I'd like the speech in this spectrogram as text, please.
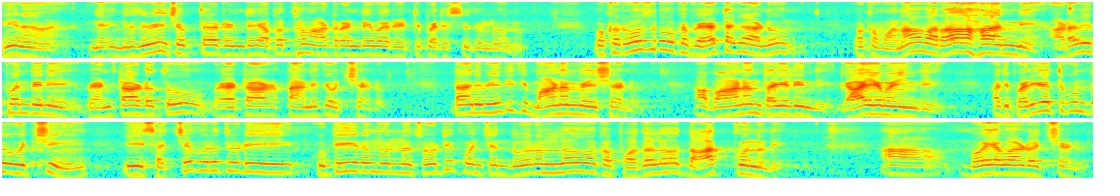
ఈయన నిజమే చెప్తాడండి అబద్ధం ఆడరండి వారి ఎట్టి పరిస్థితుల్లోనూ. ఒకరోజు ఒక వేటగాడు ఒక వనావరాహాన్ని అడవి పందిని వెంటాడుతూ వేటాడటానికి వచ్చాడు. దాని మీదకి బాణం వేశాడు. ఆ బాణం తగిలింది గాయమైంది. అది పరిగెత్తుకుంటూ వచ్చి ఈ సత్యవ్రతుడి కుటీరం ఉన్న చోటి కొంచెం దూరంలో ఒక పొదలో దాక్కున్నది. ఆ బోయవాడు వచ్చాడు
